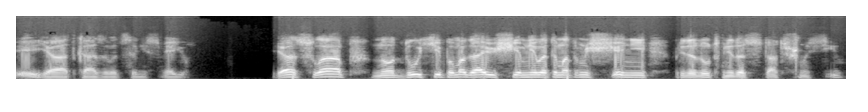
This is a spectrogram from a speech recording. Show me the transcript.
и я отказываться не смею. Я слаб, но духи, помогающие мне в этом отмщении, придадут мне достаточно сил.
